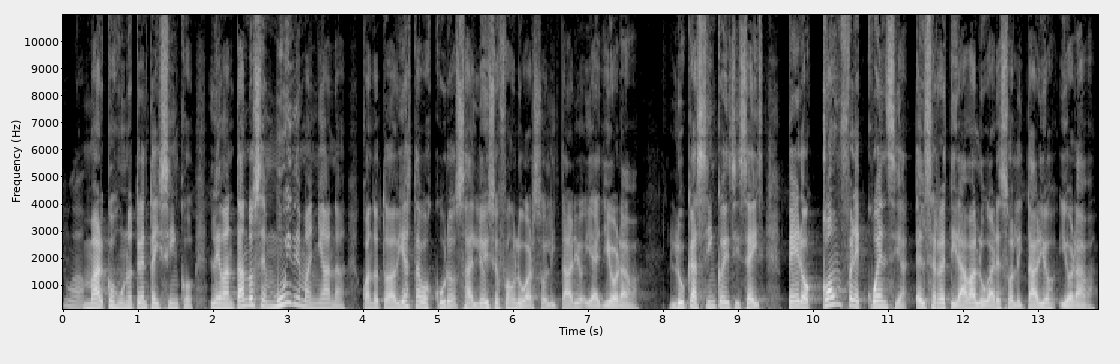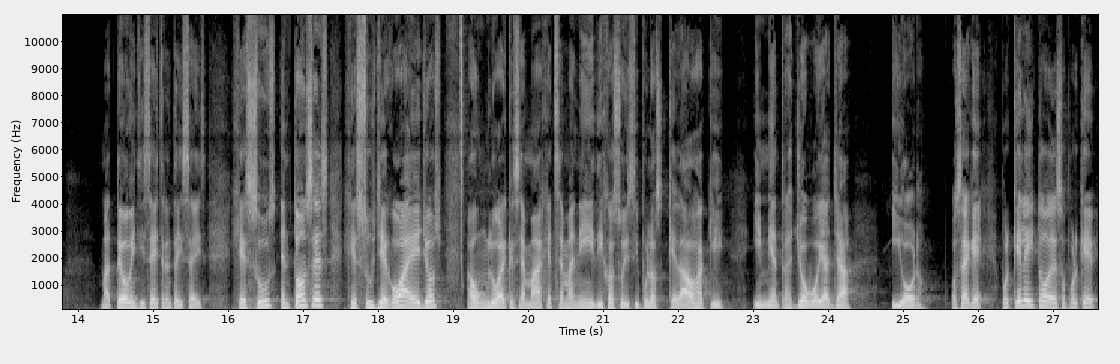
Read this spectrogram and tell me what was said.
Wow. Marcos 1:35. Levantándose muy de mañana, cuando todavía estaba oscuro, salió y se fue a un lugar solitario y allí oraba. Lucas 5:16. Pero con frecuencia él se retiraba a lugares solitarios y oraba. Mateo 26:36. Jesús, entonces Jesús llegó a ellos a un lugar que se llamaba Getsemaní y dijo a sus discípulos, quedaos aquí y mientras yo voy allá y oro. O sea que, ¿por qué leí todo eso? Porque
